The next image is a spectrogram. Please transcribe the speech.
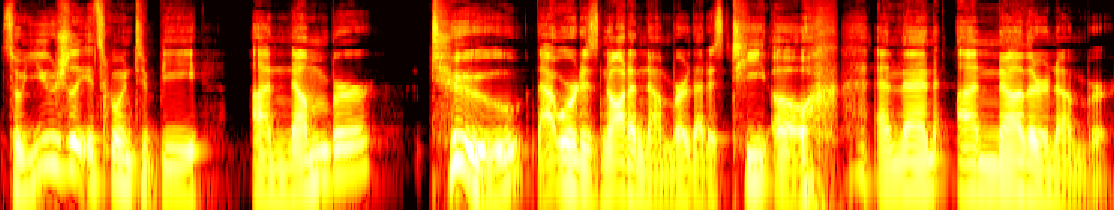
So usually it's going to be a number, two. That word is not a number. That is T O, and then another number.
